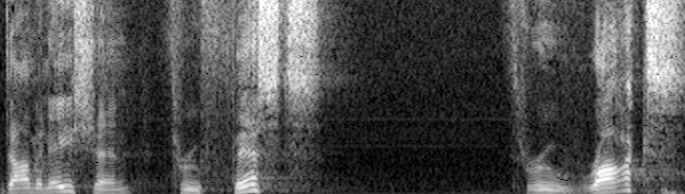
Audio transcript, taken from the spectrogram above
domination through fists, through rocks,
